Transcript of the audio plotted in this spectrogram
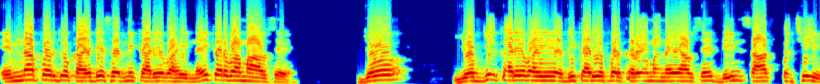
એમના પર જો કાયદેસરની કાર્યવાહી નહીં કરવામાં આવશે, જો યોગ્ય કાર્યવાહી અધિકારીઓ પર કરવામાં નહીં આવશે. દિન સાત પછી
